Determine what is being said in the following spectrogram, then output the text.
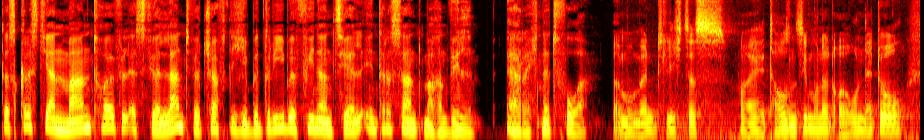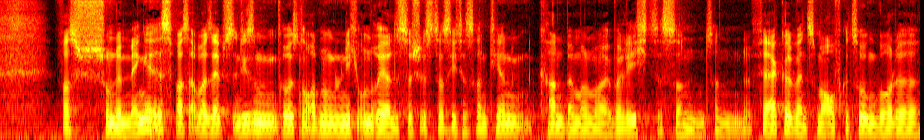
dass Christian Manteuffel es für landwirtschaftliche Betriebe finanziell interessant machen will. Er rechnet vor. Im Moment liegt das bei 1700 Euro netto was schon eine Menge ist, was aber selbst in diesen Größenordnungen nicht unrealistisch ist, dass sich das rentieren kann, wenn man mal überlegt, dass so ein, so ein Ferkel, wenn es mal aufgezogen wurde,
